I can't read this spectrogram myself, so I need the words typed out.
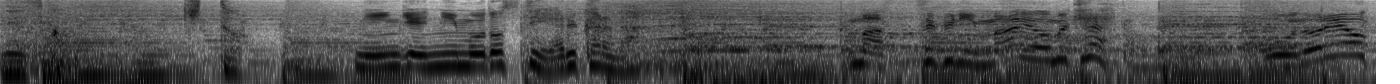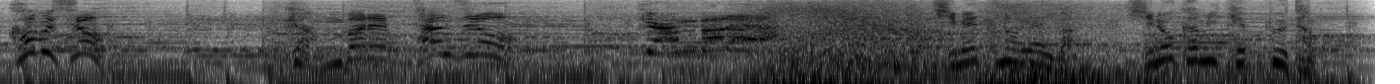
禰豆子きっと人間に戻してやるからな。まっすぐに前を向け。己を鼓舞しろ。頑張れ炭治郎。頑張れ。鬼滅の刃日の神血風譚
